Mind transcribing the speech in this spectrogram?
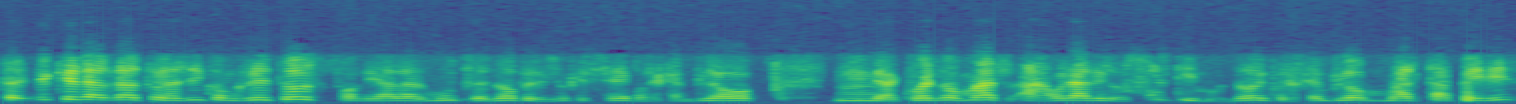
tener que dar datos así concretos podría dar mucho, ¿no? Pero yo qué sé, por ejemplo, me acuerdo más ahora de los últimos, ¿no? Y por ejemplo, Marta Pérez,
